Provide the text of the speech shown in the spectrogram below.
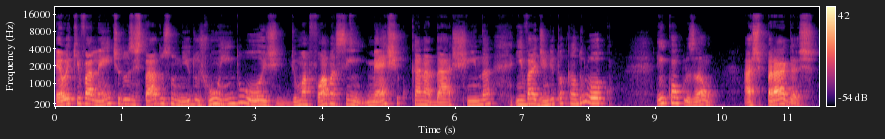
é o equivalente dos Estados Unidos ruindo hoje, de uma forma assim, México, Canadá, China invadindo e tocando louco. Em conclusão, as pragas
